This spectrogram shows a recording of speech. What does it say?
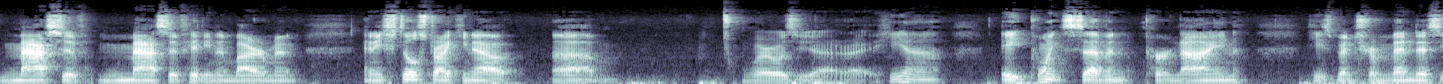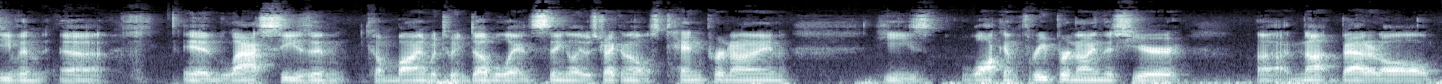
Massive, massive hitting environment. And he's still striking out. Um, where was he at? Right. He, uh, 8.7 per nine. He's been tremendous. Even uh, in last season, combined between double A and single, A, he was striking almost 10 per nine. He's walking three per nine this year. Uh, not bad at all.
